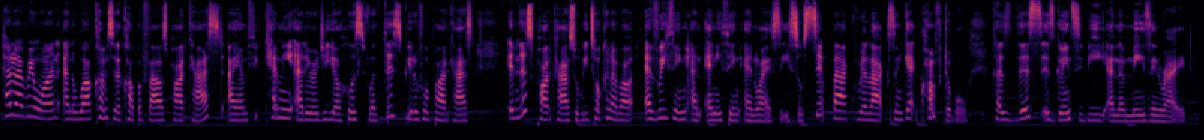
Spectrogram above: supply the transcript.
Hello, everyone, and welcome to the Corper Files podcast. I am Kemi Aderoji, your host for this beautiful podcast. In this podcast, we'll be talking about everything and anything NYC. So sit back, relax, and get comfortable because this is going to be an amazing ride.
